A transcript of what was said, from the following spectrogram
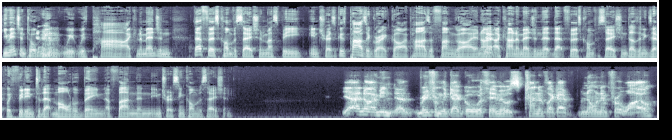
You mentioned talking yeah. with, with Pa. I can imagine that first conversation must be interesting because Pa's a great guy. Pa's a fun guy, and yeah. I, I, can't imagine that that first conversation doesn't exactly fit into that mold of being a fun and interesting conversation. Yeah, no, I mean, uh, right from the get go with him, it was kind of like I've known him for a while.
